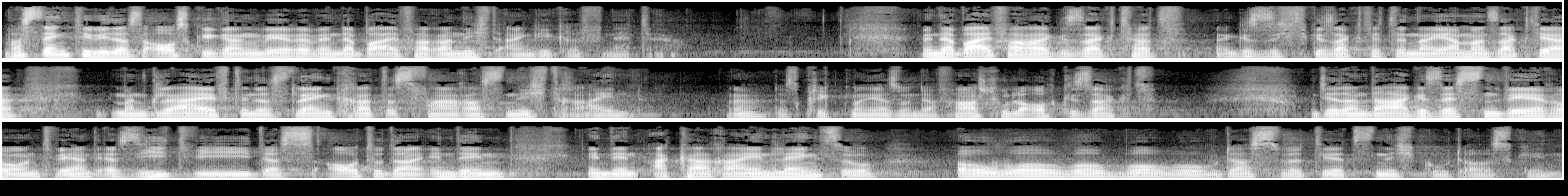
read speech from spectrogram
Was denkt ihr, wie das ausgegangen wäre, wenn der Beifahrer nicht eingegriffen hätte? Wenn der Beifahrer gesagt, hat, gesagt hätte, naja, man sagt ja, man greift in das Lenkrad des Fahrers nicht rein. Ne, das kriegt man ja so in der Fahrschule auch gesagt. Und der dann da gesessen wäre und während er sieht, wie das Auto da in den, in den Acker reinlenkt, so, oh, wow, wow, wow, wow, das wird jetzt nicht gut ausgehen.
